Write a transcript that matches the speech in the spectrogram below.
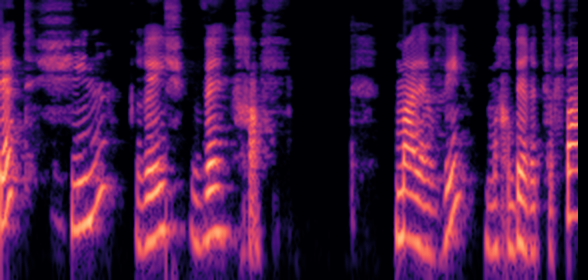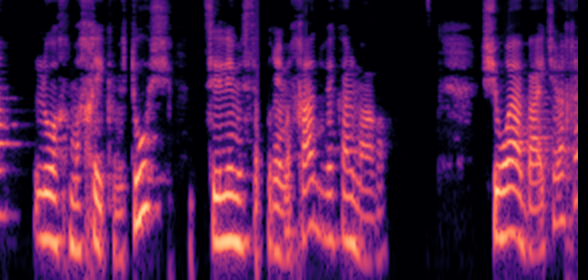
ט', ש', ר' וכ'. מה להביא? מחברת שפה, לוח מחיק וטוש, צילים מספרים אחד וקלמר. שיעורי הבית שלכם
